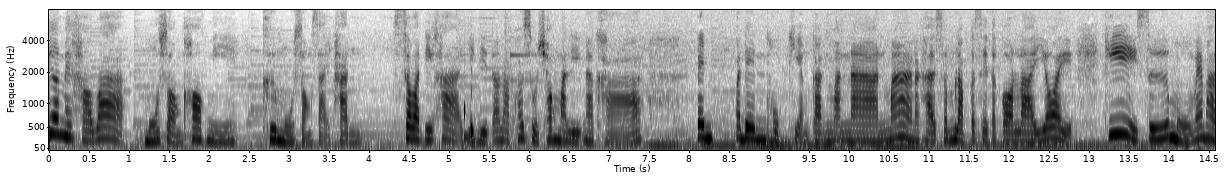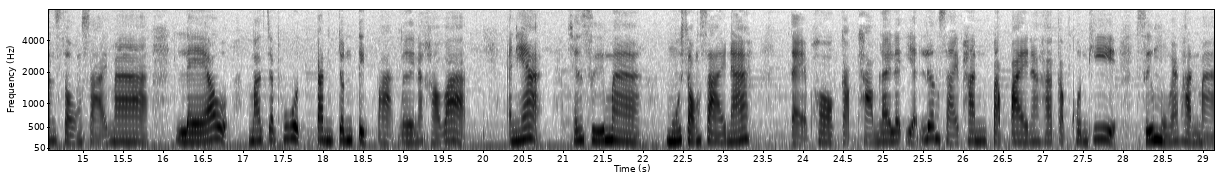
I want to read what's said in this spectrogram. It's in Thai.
ชื่อไหมคะว่า หมูสองคอกนี้ คือหมูสองสายพันธุ์ สวัสดีค่ะ ยินดีต้อนรับเข้าสู่ช่องมาลินะคะ เป็นประเด็นถกเถียงกันมานานมากนะคะสำหรับเกษตรกรรายย่อย ที่ซื้อหมูแม่พันธุ์สองสายมา แล้วมักจะพูดกันจนติดปากเลยนะคะว่า อันเนี้ยฉันซื้อมาหมูสองสายนะแต่พอกลับถามรายละเอียดเรื่องสายพันธุ์ปรับไปนะคะ กับคนที่ซื้อหมูแม่พันธุ์มา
